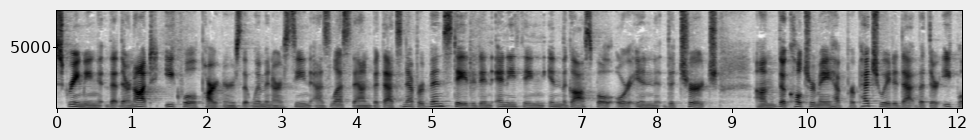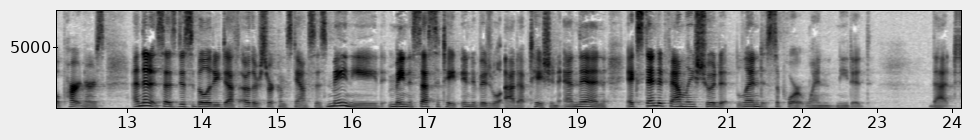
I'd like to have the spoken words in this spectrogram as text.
screaming that they're not equal partners, that women are seen as less than, but that's never been stated in anything in the gospel or in the church um, the culture may have perpetuated that, but they're equal partners. And then it says disability, death, other circumstances may need, may necessitate individual adaptation. And then extended families should lend support when needed. That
